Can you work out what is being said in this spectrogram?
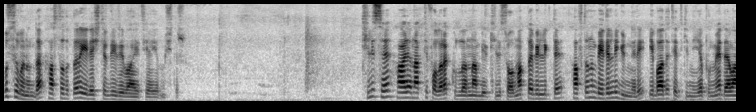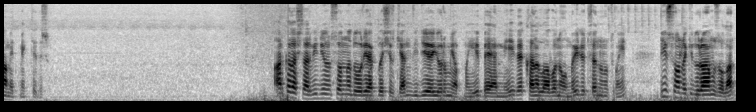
Bu sıvının da hastalıkları iyileştirdiği rivayeti yayılmıştır. Kilise halen aktif olarak kullanılan bir kilise olmakla birlikte haftanın belirli günleri ibadet etkinliği yapılmaya devam etmektedir. Arkadaşlar videonun sonuna doğru yaklaşırken videoya yorum yapmayı, beğenmeyi ve kanala abone olmayı lütfen unutmayın. Bir sonraki durağımız olan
